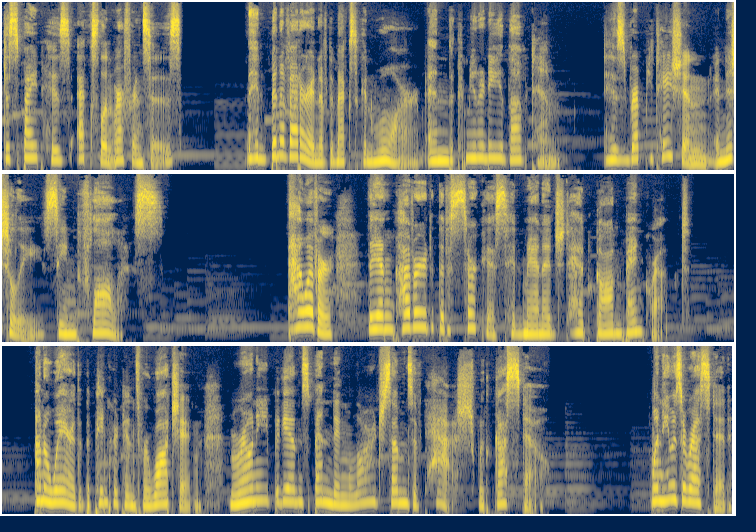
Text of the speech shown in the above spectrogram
despite his excellent references. He'd been a veteran of the Mexican War, and the community loved him. His reputation initially seemed flawless. However, they uncovered that a circus he'd managed had gone bankrupt. Unaware that the Pinkertons were watching, Maroney began spending large sums of cash with gusto. When he was arrested,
